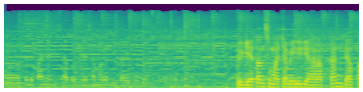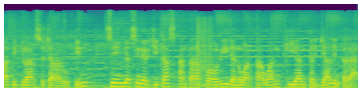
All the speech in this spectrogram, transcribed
uh, ke depannya bisa bekerjasama lebih baik juga. Kegiatan semacam ini diharapkan dapat digelar secara rutin sehingga sinergitas antara Polri dan wartawan kian terjalin erat.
